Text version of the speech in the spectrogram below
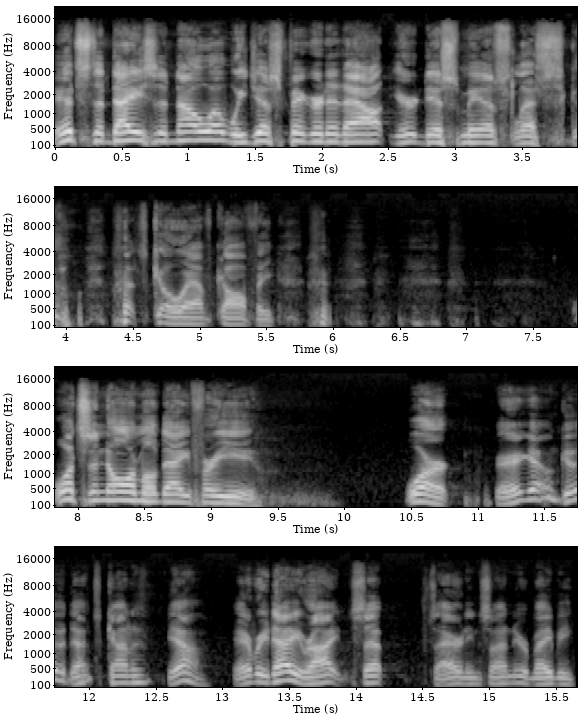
It's the days of Noah. We just figured it out. You're dismissed. Let's go. Let's go have coffee. What's a normal day for you? Work. There you go. Good. That's kind of, yeah, every day, right? Except Saturday and Sunday, or maybe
